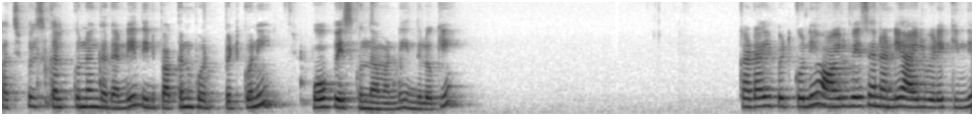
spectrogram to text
పచ్చిపులుసు కలుపుకున్నాం కదండి. దీన్ని పక్కన పెట్టుకొని పోపు వేసుకుందామండి ఇందులోకి. కడాయి పెట్టుకొని ఆయిల్ వేసానండి. ఆయిల్ వేడెక్కింది.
